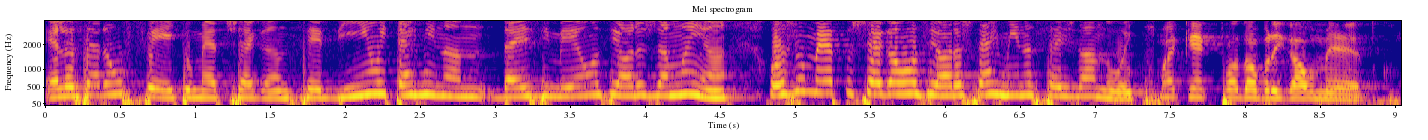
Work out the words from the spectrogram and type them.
elas eram feitas, o médico chegando cedinho e terminando 10 e meia, 11 horas da manhã. Hoje o médico chega às 11 horas termina 6 da noite. Mas quem é que pode obrigar o médico?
